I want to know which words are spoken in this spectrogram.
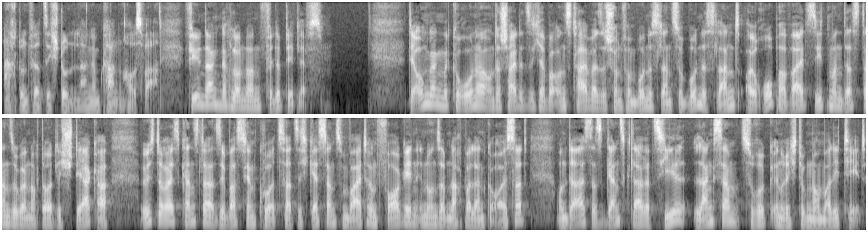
48 Stunden lang im Krankenhaus war. Vielen Dank nach London, Philipp Detlefs. Der Umgang mit Corona unterscheidet sich ja bei uns teilweise schon von Bundesland zu Bundesland. Europaweit sieht man das dann sogar noch deutlich stärker. Österreichs Kanzler Sebastian Kurz hat sich gestern zum weiteren Vorgehen in unserem Nachbarland geäußert. Und da ist das ganz klare Ziel, langsam zurück in Richtung Normalität.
